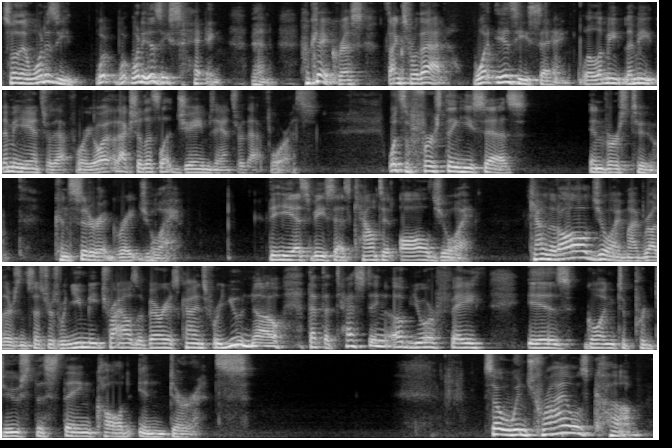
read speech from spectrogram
So then what is he what, what is he saying then? Okay, Chris, thanks for that. What is he saying? Well, let me let me let me answer that for you. Actually, let's let James answer that for us. What's the first thing he says in verse 2? Consider it great joy. The ESV says, Count it all joy. Count it all joy, my brothers and sisters, when you meet trials of various kinds, for you know that the testing of your faith is going to produce this thing called endurance. So when trials come,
